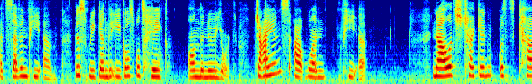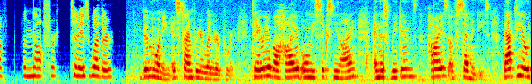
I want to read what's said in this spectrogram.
at 7 p.m. This weekend, the Eagles will take on the New York Giants at 1 p.m. Now let's check in with Kavanaugh for today's weather. Good morning. It's time for your weather report. Today we have a high of only 69 and this weekend's highs of 70s. Back to you.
